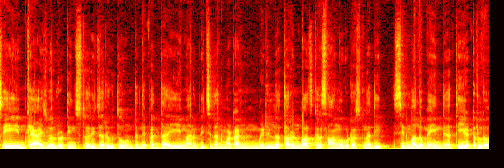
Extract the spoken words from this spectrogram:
same casual routine story జరుగుతూ ఉంటుంది. పెద్ద ఏం అనిపించదు అనమాట అండ్ మిడిల్లో తరుణ్ భాస్కర్ సాంగ్ ఒకటి వస్తుంది. అది సినిమాలో మెయిన్ థియేటర్లో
